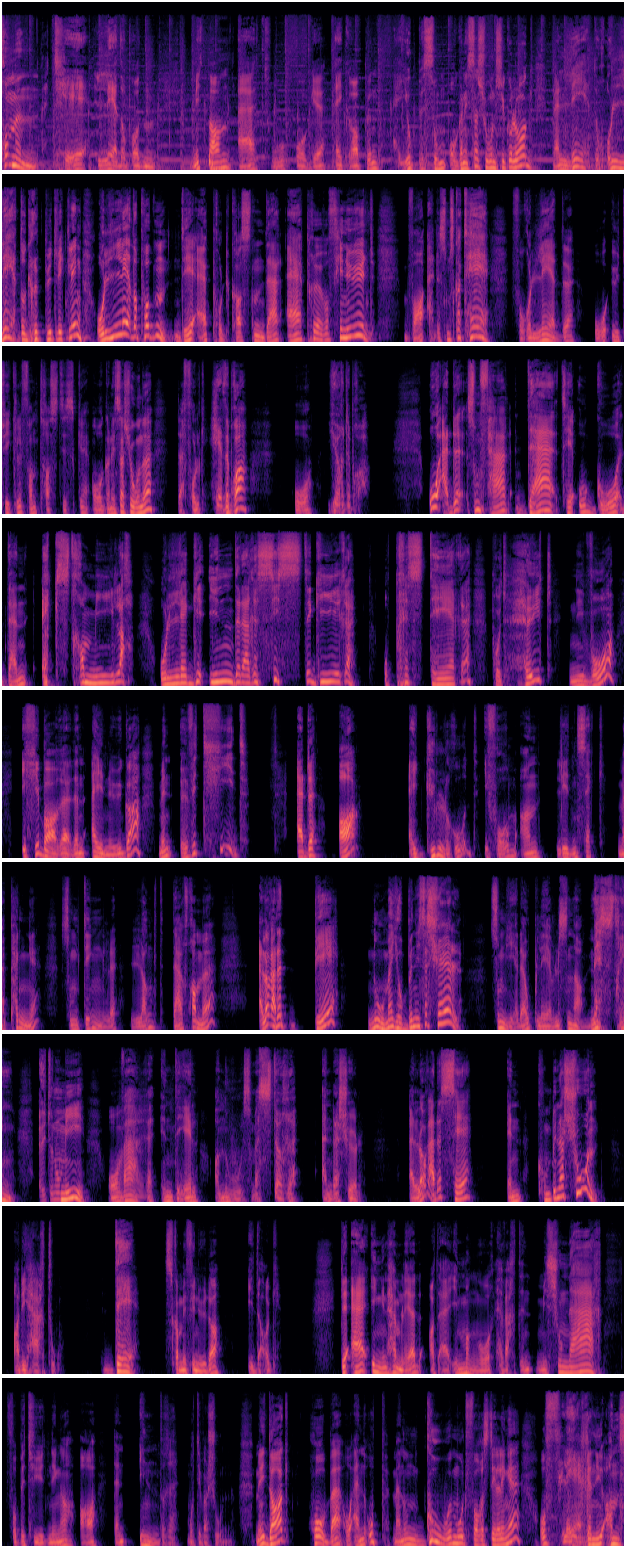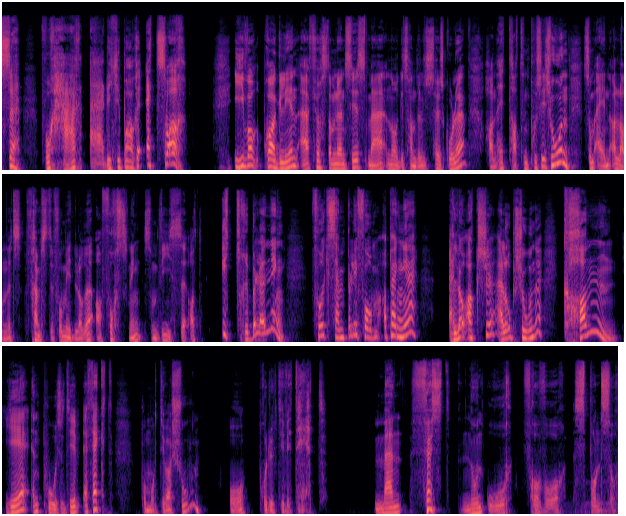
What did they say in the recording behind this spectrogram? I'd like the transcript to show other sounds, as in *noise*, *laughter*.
Velkommen til Lederpodden. Mitt navn er Tor Åge Eikerapen. Jeg jobber som organisasjonspsykolog med leder- og ledergruppeutvikling. Og Lederpodden det er podkasten der jeg prøver å finne ut hva er det som skal til for å lede og utvikle fantastiske organisasjoner der folk har det bra og gjør det bra. Hva er det som får deg til å gå den ekstra mila og legge inn det derre siste giret og prestere på et høyt nivå, ikke bare den ene uka, men over tid? Er det A. Ei gulrot i form av en liten sekk med penger som dingler langt der framme, eller er det B. Noe med jobben i seg sjøl? Som gir deg opplevelsen av mestring, autonomi og å være en del av noe som er større enn deg sjøl? Eller er det C, en kombinasjon av de her to? Det skal vi finne ut av i dag. Det er ingen hemmelighet at jeg i mange år har vært en misjonær for betydninga av den indre motivasjonen. Men i dag håper å ende opp med noen gode motforestillinger og flere nyanser, for her er det ikke bare ett svar. Ivar Bragelien er førsteamanuensis med Norges handelshøyskole. Han har tatt en posisjon som en av landets fremste formidlere av forskning som viser at ytre belønning, f.eks. For i form av penger eller aksjer eller opsjoner, kan gi en positiv effekt på motivasjon og produktivitet. Men først noen ord fra vår sponsor.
